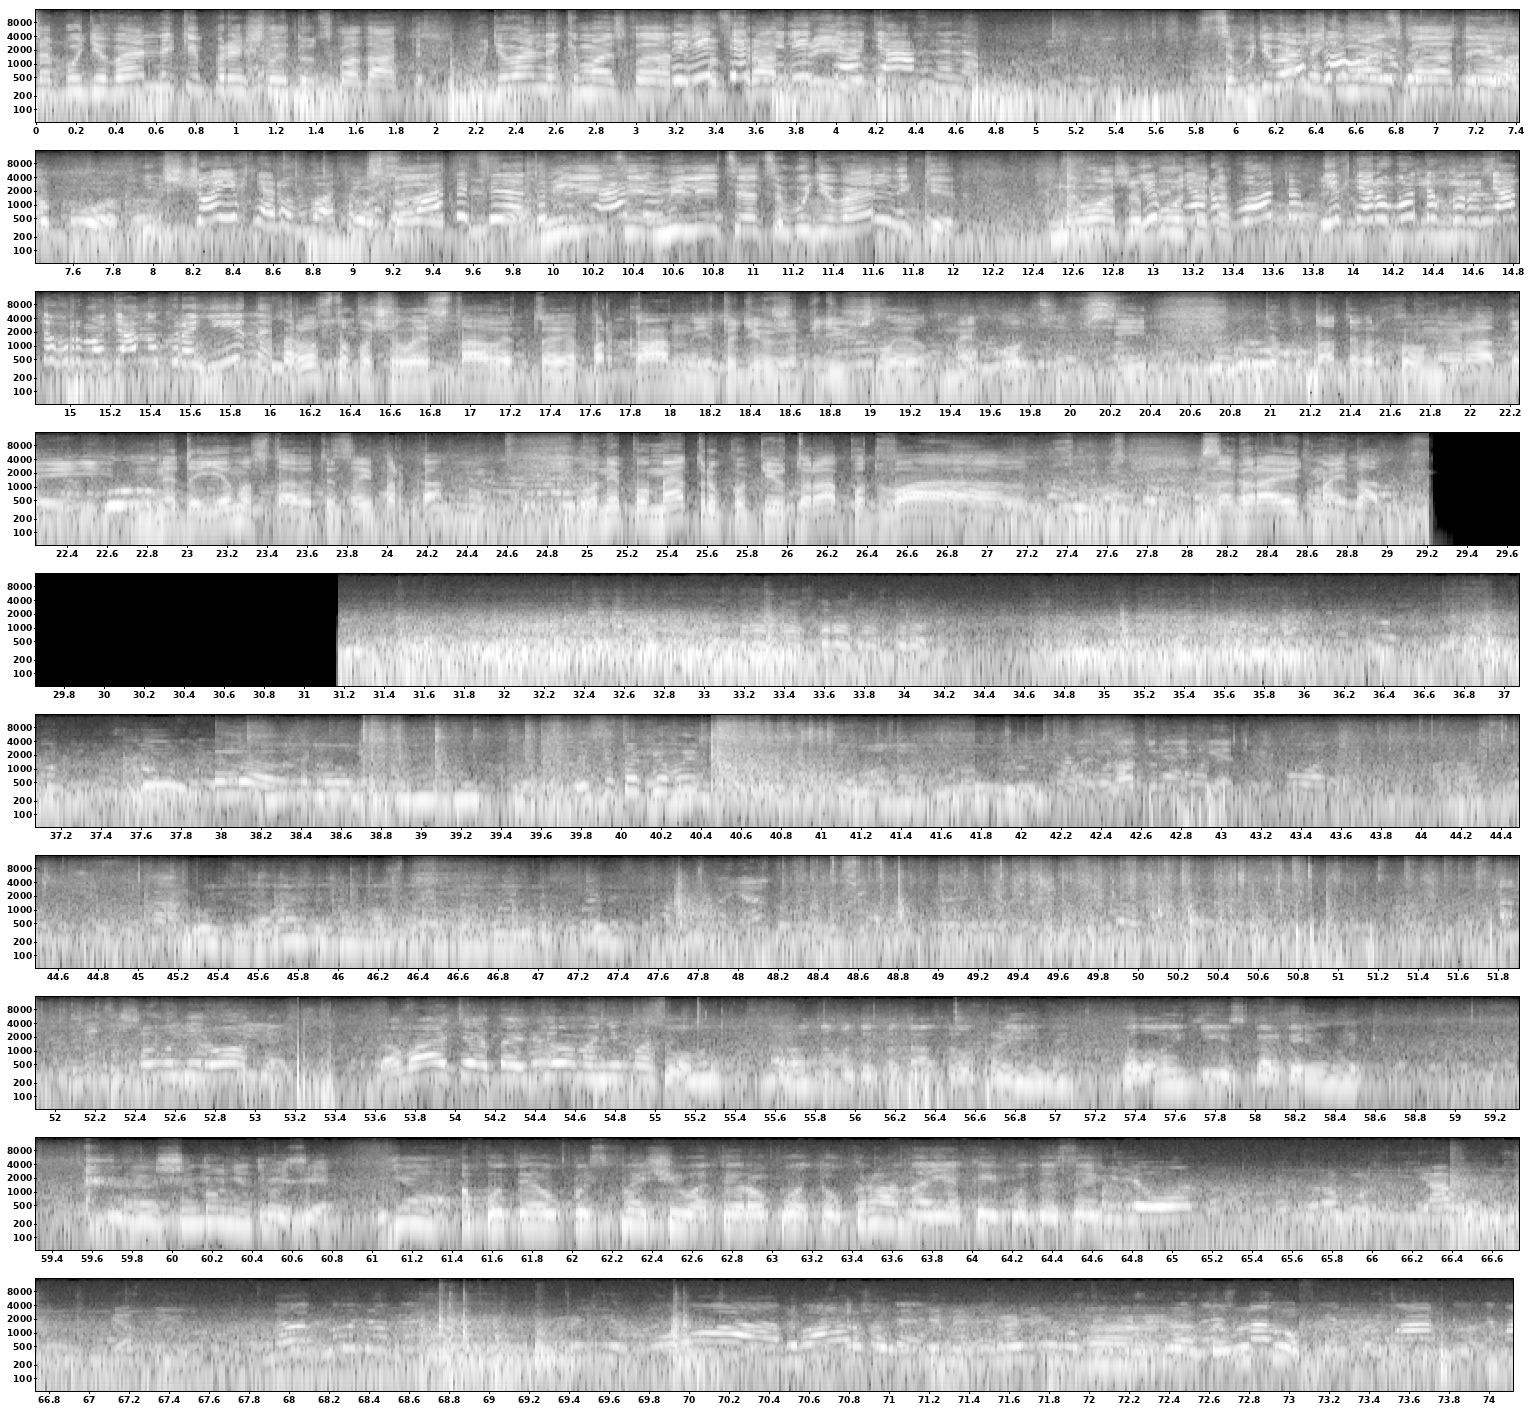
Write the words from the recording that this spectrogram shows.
Це будівельники прийшли тут складати. Будівельники мають складати, щоб Дивіться, як кран міліція приїхав. одягнена. Це будівельники чого мають складати його. Що їхня робота? Посилати ці Міліція, документи? міліція це будівельники? Не може Їхня бути так. робота? Їхня робота охороняти громадян України. Просто почали ставити паркан, і тоді вже підійшли от ми, хлопці, всі депутати Верховної Ради, і не даємо ставити цей паркан. Ну, вони по метру, по півтора, по два забирають майдан. Друзі, давайте побачимо повернемо сюди. Давайте отойдем, они Слово народному депутату України, голови Київської організації. Шановні друзі, я буде убезпечувати роботу крана, який буде займати. На одну людину. О, бачите? Ми ж чим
